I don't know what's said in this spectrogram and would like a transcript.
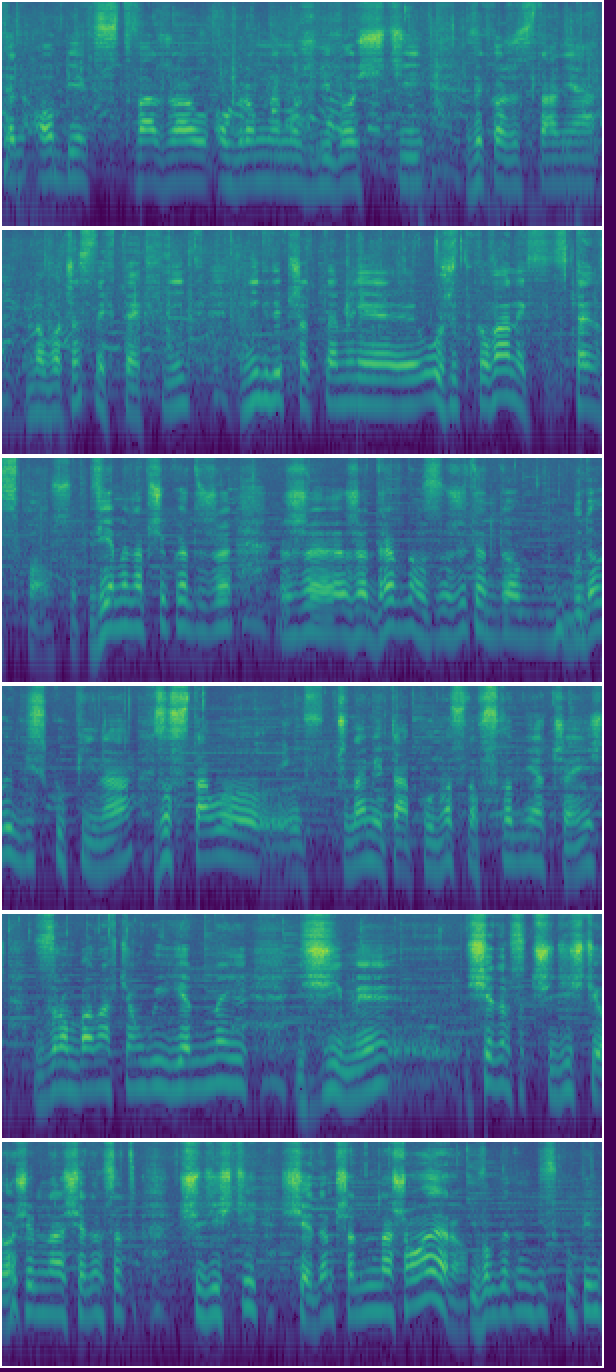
ten obiekt stwarzał ogromne możliwości wykorzystania nowoczesnych technik, nigdy przedtem nie użytkowanych w ten sposób. Wiemy na przykład, że, że, że drewno zużyte do budowy biskupina zostało, przynajmniej ta północno-wschodnia część, zrąbana w ciągu jednej zimy 738 na 737 przed naszą erą. I w ogóle ten biskupin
